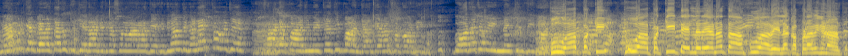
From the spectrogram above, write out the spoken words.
ਮੈਂ ਮੁੜ ਕੇ ਬੈਲਟਾਂ ਤੇ ਦੂਜੇ ਰੰਗ ਦੀਆਂ ਸਲਵਾਰਾਂ ਦੇਖਦੀਆਂ ਹੁੰਦੀਆਂ ਨੇ ਇੱਥੋਂ ਵਜੇ ਸਾਡੇ 5 ਮੀਟਰ 'ਚ ਹੀ ਬਣ ਜਾਂਦੇ ਆ ਸਗੋਡੀ ਬਹੁਤੇ ਚੋਂ ਇੰਨੇ ਚਿੰਦੀ ਭੂਆ ਪੱਕੀ ਭੂਆ ਪੱਕੀ ਟੇਲਰ ਆ ਨਾ ਤਾਂ ਭੂਆ ਵੇਲਾ ਕੱਪੜਾ ਵੀ ਗਣਾ ਤਾ।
